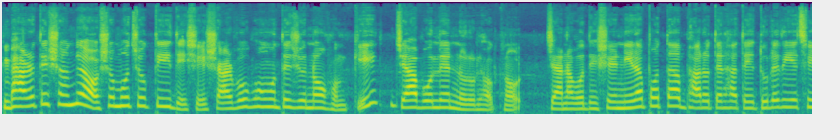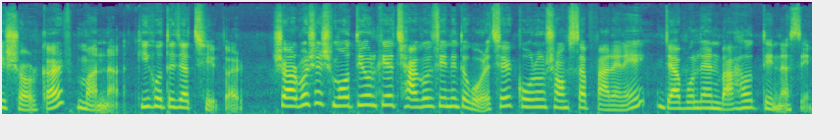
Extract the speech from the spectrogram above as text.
ভারতের সঙ্গে অসম চুক্তি, দেশের সার্বভৌমত্বের জন্য হুমকি, যা বললেন নুরুল হক নোর জানাব, দেশের নিরাপত্তা ভারতের হাতে তুলে দিয়েছে সরকার মান্না। কি হতে যাচ্ছে এবার? সর্বশেষ মতিউরকে ছাগল চিহ্নিত করেছে, কোনো সংস্থা পারেনি, যা বললেন বাহাউদ্দিন নাসিম।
